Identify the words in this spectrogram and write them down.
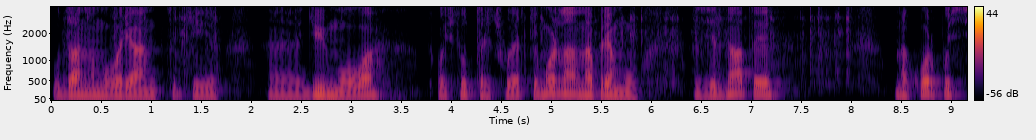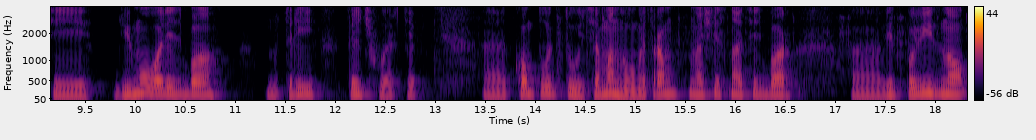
у даному варіанті е, дюймова. Ось тут 3 чверті. Можна напряму з'єднати на корпусі дюймова різьба, внутрі 3 чверті. Е, комплектується манометром на 16 бар. Е, відповідно,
